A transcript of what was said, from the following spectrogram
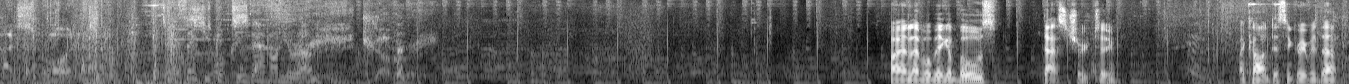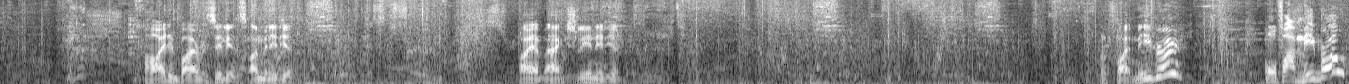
has spawned. Do you think you could do that on your own? higher level, bigger balls. That's true too. I can't disagree with that. Oh, I didn't buy a resilience. I'm an idiot. I am actually an idiot. Wanna fight me, bro? Wanna fight me, bro?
